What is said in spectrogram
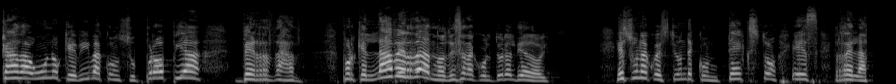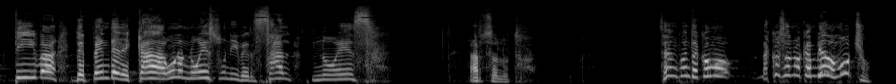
Cada uno que viva con su propia verdad. Porque la verdad, nos dice la cultura el día de hoy, es una cuestión de contexto, es relativa, depende de cada uno, no es universal, no es absoluto. ¿Se dan cuenta cómo la cosa no ha cambiado mucho?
